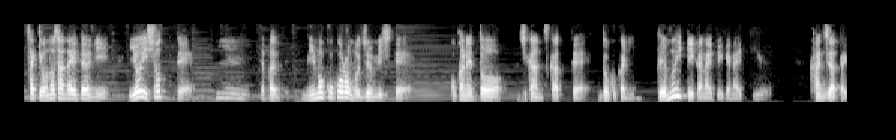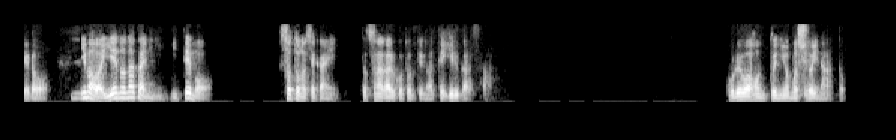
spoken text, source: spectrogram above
さっき小野さんが言ったように、よいしょって、うんやっぱ身も心も準備して、お金と時間使って、どこかに出向いていかないといけないっていう感じだったけど、今は家の中にいても、外の世界とつながることっていうのはできるからさ。これは本当に面白いなと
